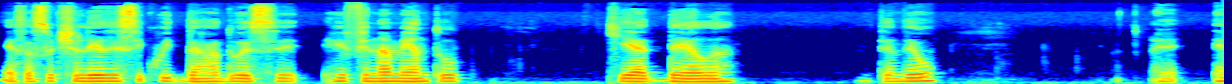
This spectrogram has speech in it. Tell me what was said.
essa sutileza, esse cuidado, esse refinamento que é dela. Entendeu? É, é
